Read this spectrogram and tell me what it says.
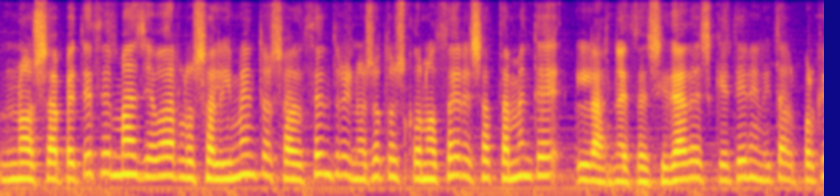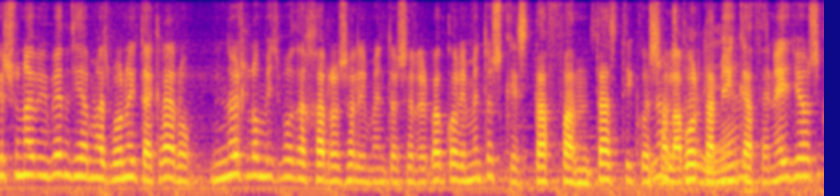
nos apetece más llevar los alimentos al centro y nosotros conocer exactamente las necesidades que tienen y tal, porque es una vivencia más bonita, claro. No es lo mismo dejar los alimentos en el banco de alimentos, que está fantástico esa No, está labor también que hacen ellos,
